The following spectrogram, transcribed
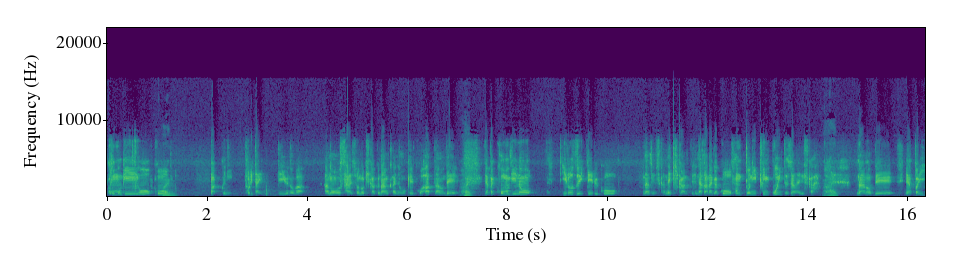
小麦をこう、はい、バックに撮りたいっていうのがあの最初の企画段階でも結構あったので、はい、やっぱり小麦の色づいているこうなんていうんですかね期間ってなかなかこう本当にピンポイントじゃないですか、はい、なのでやっぱり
